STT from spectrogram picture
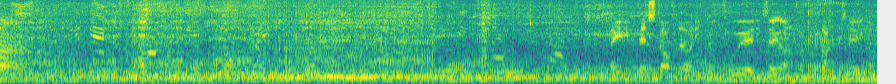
Ah. Pissed off now when he come forward. He's like, oh, for fuck's sake.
